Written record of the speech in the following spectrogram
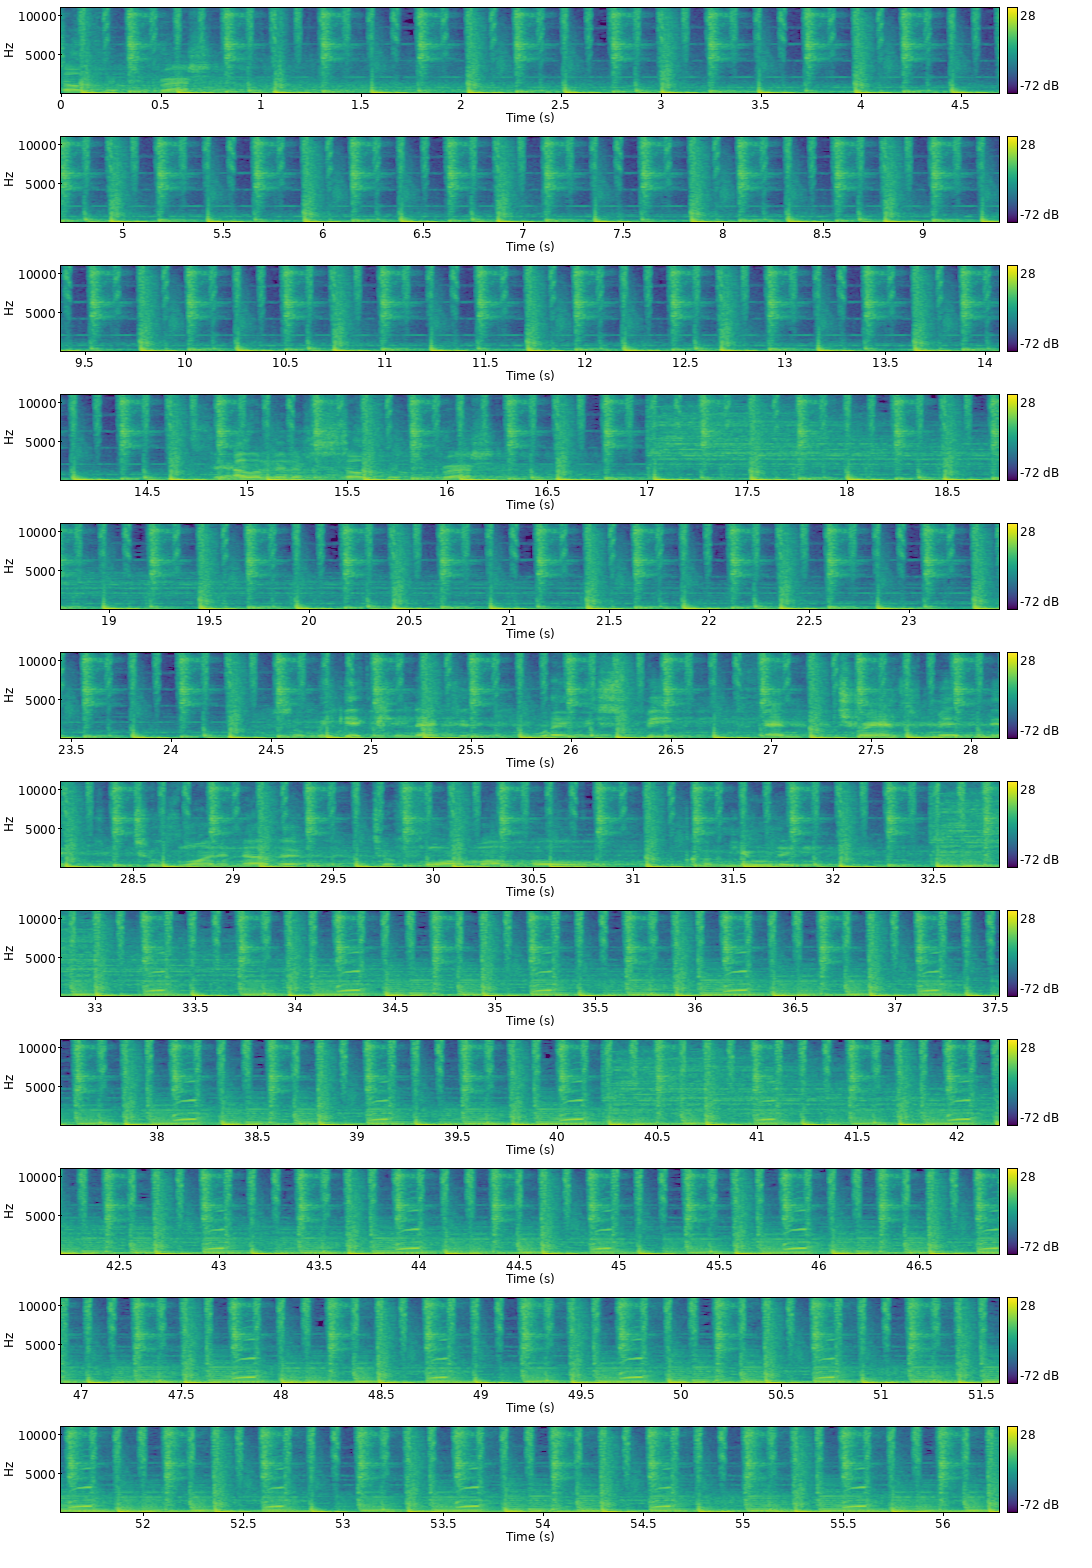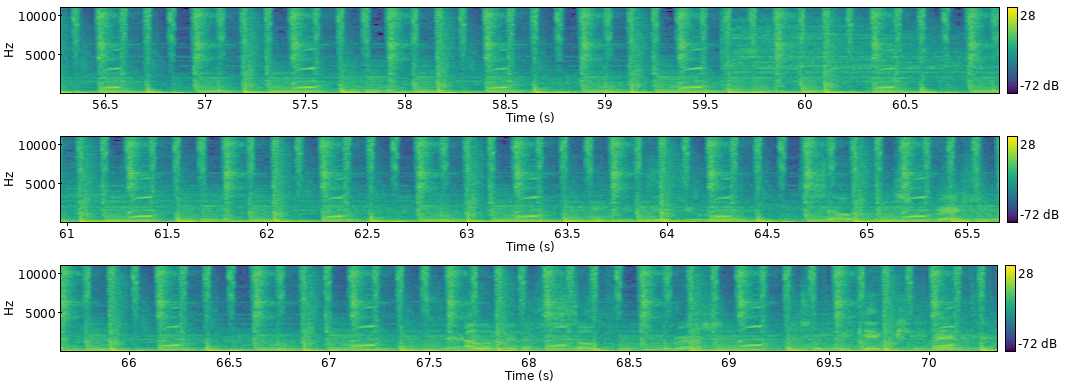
self-expression. The element of self-expression. So we get connected the way we speak and transmitting it to one another to form a whole community. Self-expression. So we get connected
